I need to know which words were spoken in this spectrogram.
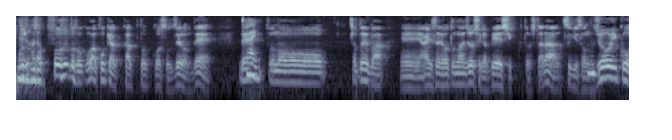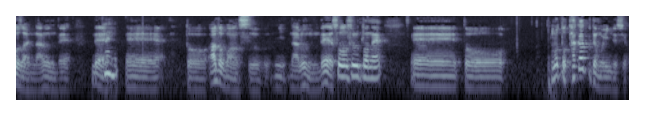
なるほど。そうするとそこは顧客獲得コストゼロで、で、はい、その、例えば、えー、愛され大人女子がベーシックとしたら、次その上位講座になるんで、うん、で、はい、えー、と、アドバンスになるんで、そうするとね、えっ、ー、と、もっと高くてもいいんですよ。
